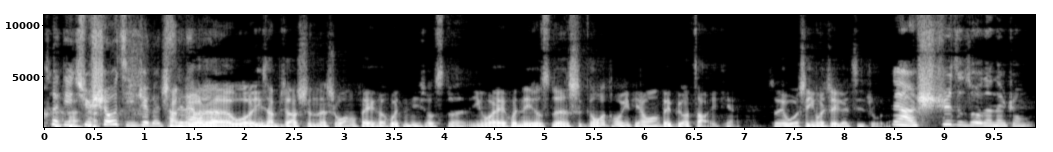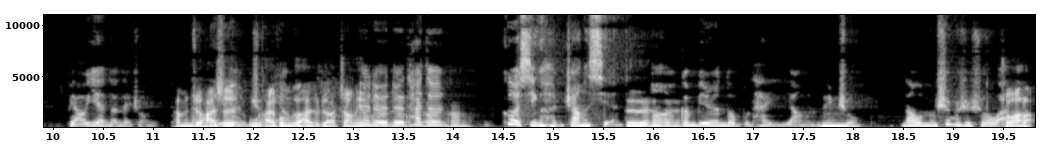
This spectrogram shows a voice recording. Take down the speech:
特地去 收集这个资唱。歌的我印象比较深的是王菲和惠特尼休斯顿，因为惠特尼休斯顿是跟我同一天，王菲比我早一天，所以我是因为这个记住的。对啊狮子座的那种表演的那种，他们就还是舞台风格还是比较张扬的对对对，他就个性很彰显，对对对嗯，跟别人都不太一样的那种。那我们是不是说完？说完了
